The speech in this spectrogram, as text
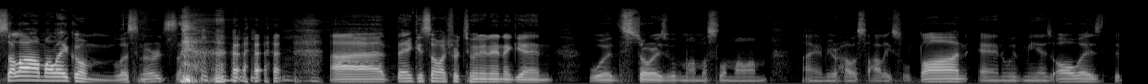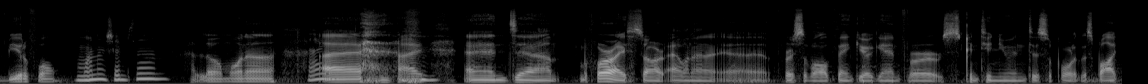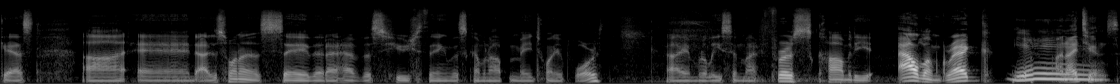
Salam alaikum, listeners. uh, thank you so much for tuning in again with Stories with my Muslim Mom. I am your host, Ali Sultan, and with me, as always, the beautiful. Mona Shamsan. Hello, Mona. Hi. Uh, hi. and um, before I start, I want to, uh, first of all, thank you again for s- continuing to support this podcast. Uh, and I just want to say that I have this huge thing that's coming up May 24th. I am releasing my first comedy album, Greg, Yay. on iTunes.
